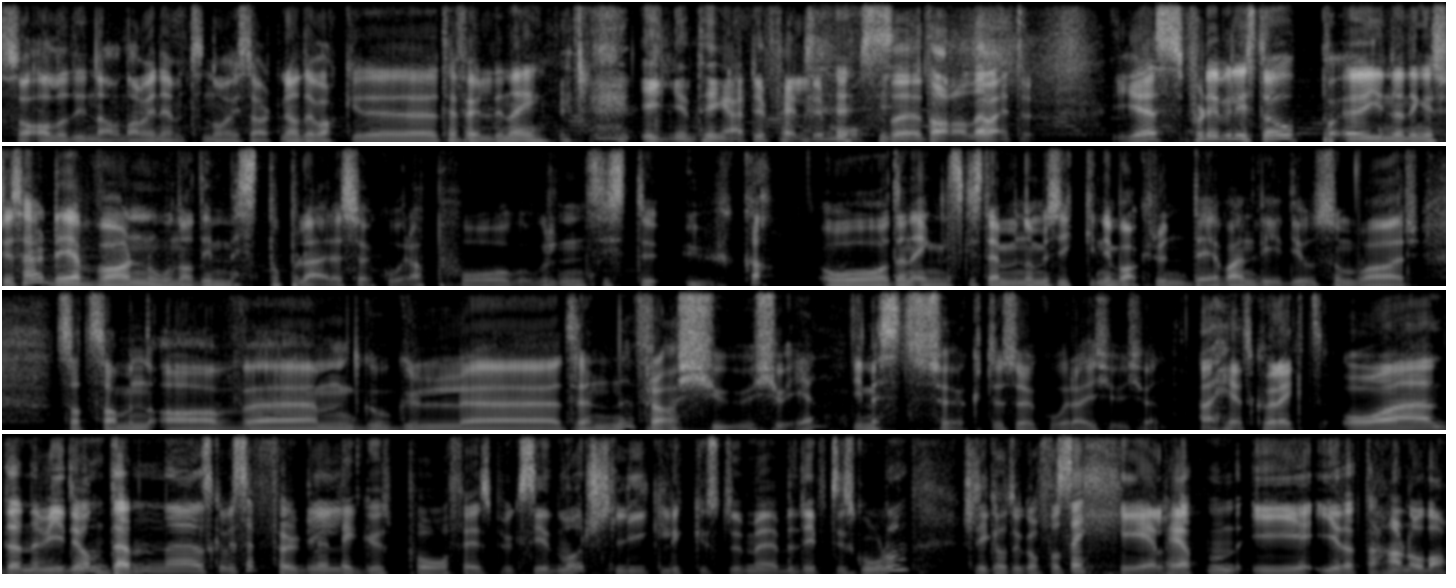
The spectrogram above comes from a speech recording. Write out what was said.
Så alle de navnene vi nevnte nå i starten, ja, det var ikke eh, tilfeldig, nei? Ingenting er tilfeldig med oss, eh, Tara. Det veit du. Yes, for det vi lista opp eh, innledningsvis her, det var noen av de mest populære søkeorda på Google den siste uka. Og den engelske stemmen og musikken i bakgrunnen, det var en video som var satt sammen av um, Google-trendene fra 2021. De mest søkte søkeorda i 2021. Det er helt korrekt. Og uh, denne videoen den eh, skal vi selvfølgelig legge ut på Facebook-siden vår. Slik lykkes du med bedrift i skolen. Slik at du kan få se helheten i, i dette her nå, da.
